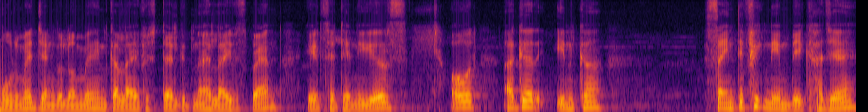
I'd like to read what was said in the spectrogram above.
मूर में, जंगलों में। इनका लाइफ स्टाइल कितना है? लाइफ स्पैन एट से टेन ईयर्स और अगर इनका साइंटिफिक नेम देखा जाए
